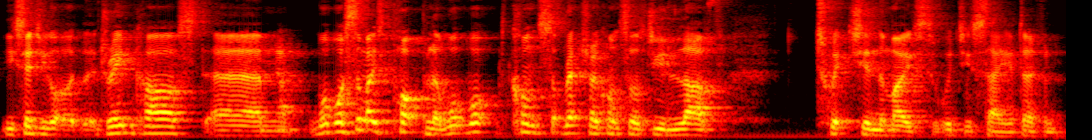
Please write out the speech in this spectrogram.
You said you got a Dreamcast. Um, Yeah. what, what's the most popular? What what console, retro consoles do you love twitching the most? Would you say? I don't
